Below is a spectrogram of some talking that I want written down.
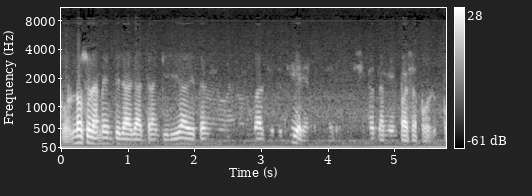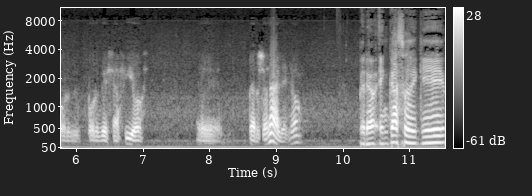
por no solamente la, tranquilidad de estar en un lugar que te quieren, sino también pasa por, por, por desafíos eh, personales, ¿no? Pero en caso de que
